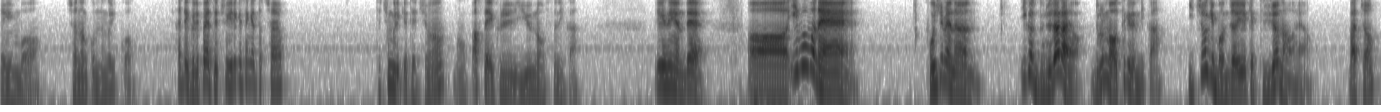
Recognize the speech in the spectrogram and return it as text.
여기 뭐 전원 꼽는 거 있고 하여튼 그래픽카드 대충 이렇게 생겼다 쳐요. 대충 그릴게요 대충. 뭐 박스에 그릴 이유는 없으니까. 이렇게 생겼는데 어, 이 부분에 보시면은 이걸 누르잖아요. 누르면 어떻게 됩니까? 이쪽이 먼저 이렇게 들려 나와요. 맞죠?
